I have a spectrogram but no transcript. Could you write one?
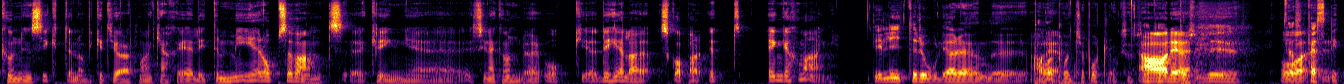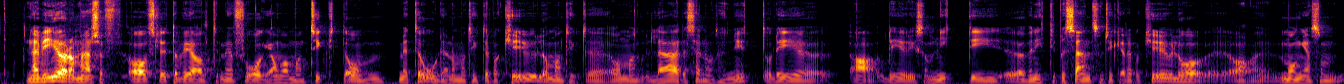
kundinsikten och vilket gör att man kanske är lite mer observant eh, kring eh, sina kunder och eh, det hela skapar ett engagemang. Det är lite roligare än eh, powerpoint-rapporter också. Så Ja, det är det. Och fest, festligt. när vi gör de här så avslutar vi alltid med att fråga om vad man tyckte om metoden. Om man tyckte det var kul, om man, tyckte, om man lärde sig något nytt. Och det är ju, ja, det är ju liksom 90, över 90% som tycker att det var kul och ja, många som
